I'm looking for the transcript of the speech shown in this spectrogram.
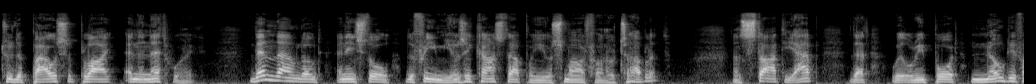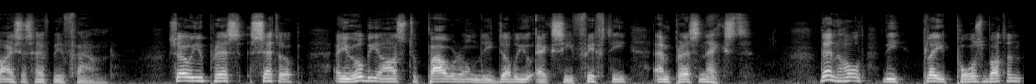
to the power supply and the network. Then download and install the free MusicCast app on your smartphone or tablet then start the app that will report no devices have been found. So you press setup and you will be asked to power on the WXC50 and press next. Then hold the play pause button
